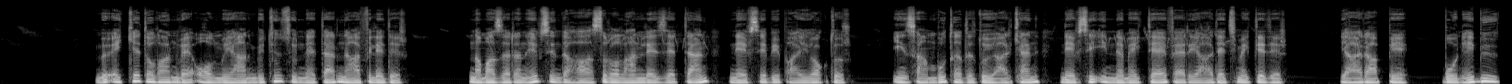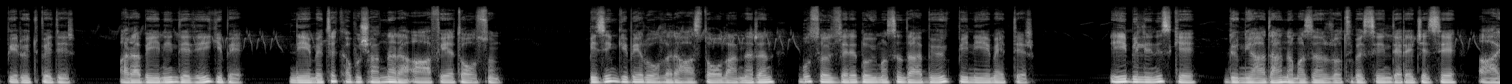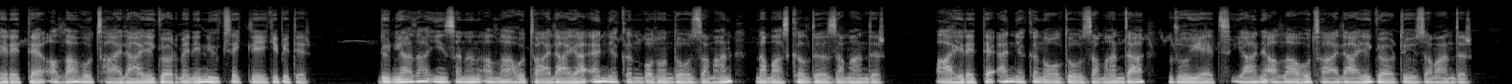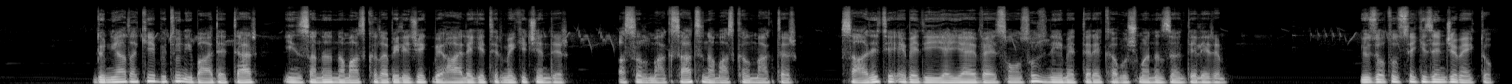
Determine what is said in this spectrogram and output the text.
Müekket olan ve olmayan bütün sünnetler nafiledir. Namazların hepsinde hasıl olan lezzetten nefse bir pay yoktur. İnsan bu tadı duyarken nefsi inlemekte, feryat etmektedir. Ya Rabbi, bu ne büyük bir rütbedir. Arabi'nin dediği gibi, nimete kavuşanlara afiyet olsun. Bizim gibi ruhları hasta olanların bu sözleri duyması da büyük bir nimettir. İyi biliniz ki, dünyada namazın rütbesinin derecesi, ahirette Allahu Teala'yı görmenin yüksekliği gibidir. Dünyada insanın Allahu Teala'ya en yakın bulunduğu zaman namaz kıldığı zamandır. Ahirette en yakın olduğu zaman da rüyet yani Allahu Teala'yı gördüğü zamandır. Dünyadaki bütün ibadetler insanı namaz kılabilecek bir hale getirmek içindir. Asıl maksat namaz kılmaktır. Saadet-i ebediyeye ve sonsuz nimetlere kavuşmanızı dilerim. 138. Mektup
